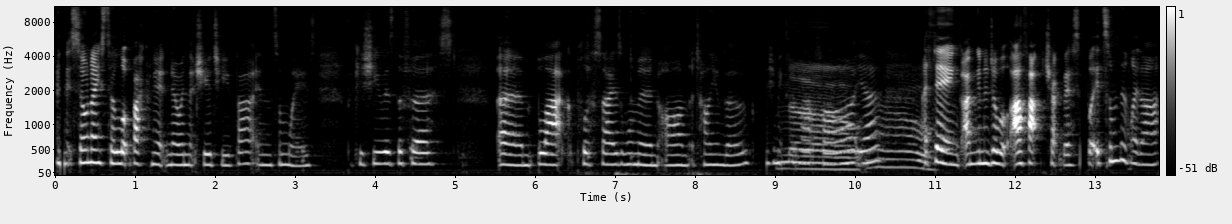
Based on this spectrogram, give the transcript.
And it's so nice to look back on it knowing that she achieved that in some ways because she was the first um black plus size woman on Italian Vogue. She makes it that far, yeah. no. I think I'm gonna double. I'll fact check this, but it's something like that.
